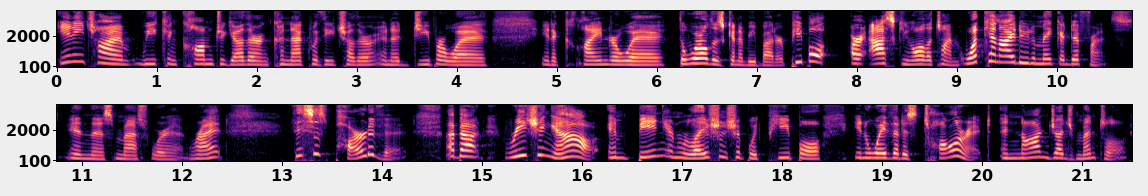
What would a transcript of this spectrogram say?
anytime we can come together and connect with each other in a deeper way, in a kinder way, the world is going to be better. People are asking all the time, what can I do to make a difference in this mess we're in, right? This is part of it about reaching out and being in relationship with people in a way that is tolerant and non judgmental.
